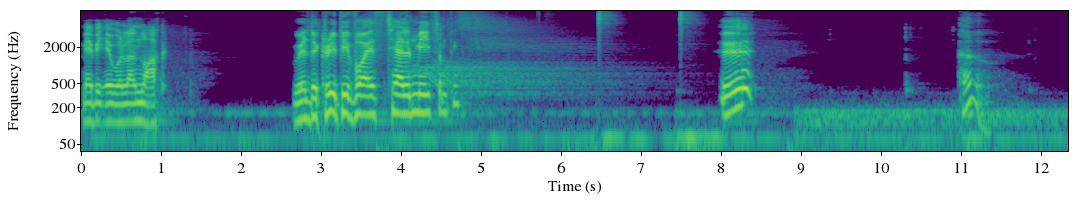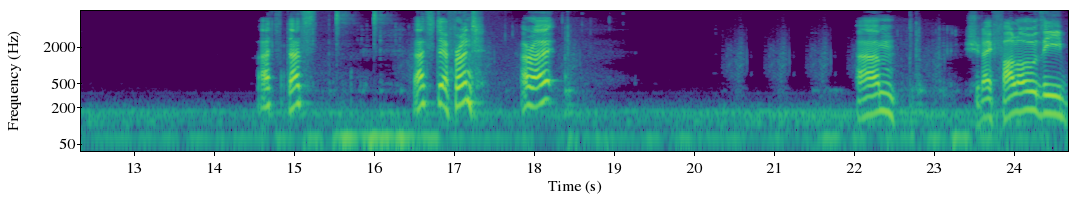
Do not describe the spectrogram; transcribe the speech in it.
Maybe it will unlock. Will the creepy voice tell me something? Eh? Oh. That's that's that's different. All right. Um should I follow the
